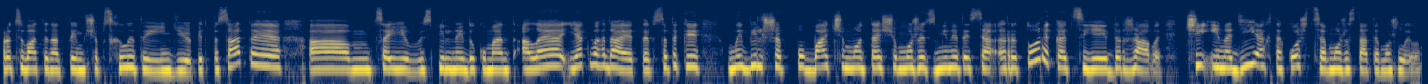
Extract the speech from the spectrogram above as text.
працювати над тим, щоб схилити Індію підписати а, цей спільний документ. Але як ви гадаєте, все таки ми більше побачимо те, що може змінитися риторика цієї держави, чи і на діях також це може стати можливим?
